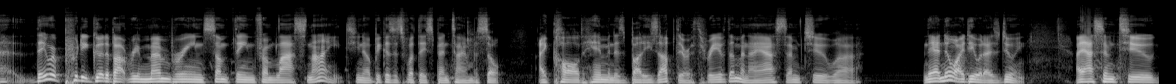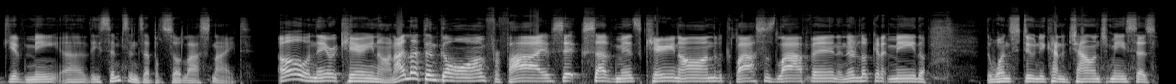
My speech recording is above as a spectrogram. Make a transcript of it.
uh, they were pretty good about remembering something from last night, you know, because it's what they spend time with. So I called him and his buddies up. There were three of them, and I asked them to uh, and they had no idea what I was doing. I asked them to give me uh, the Simpsons episode last night. Oh, and they were carrying on. I let them go on for five, six, seven minutes, carrying on. The class is laughing, and they're looking at me. The, the one student who kind of challenged me says,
